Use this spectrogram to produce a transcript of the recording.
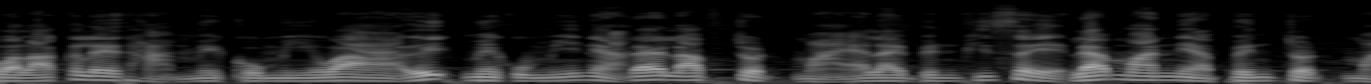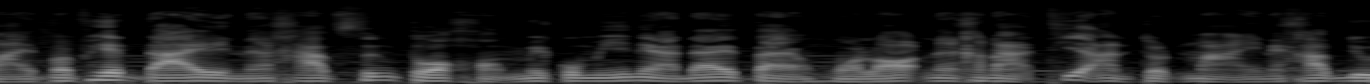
บาระก็เลยถามเมกุมิว่าเอ้ยเมกุมิเนี่ยได้รับจดหมายอะไรเป็นพิเศษ และมันเนี่ยเป็นจดหมายประเภทใดนะครับซึ่งตัวของเมกุมิเนี่ยได้แต่หัวเราะในขณะที่อ่านจดหมายนะครับยู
